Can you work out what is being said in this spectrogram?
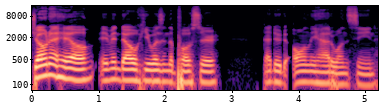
Jonah Hill, even though he was in the poster, that dude only had one scene,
